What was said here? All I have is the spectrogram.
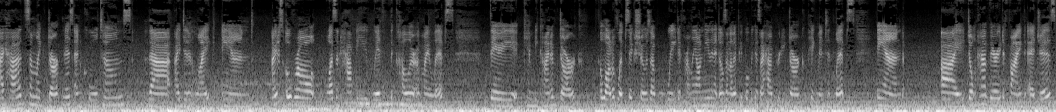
I had some like darkness and cool tones that I didn't like and I just overall wasn't happy with the color of my lips. They can be kind of dark. A lot of lipstick shows up way differently on me than it does on other people because I have pretty dark pigmented lips and I don't have very defined edges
